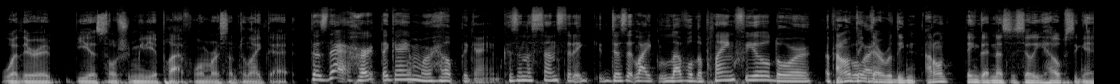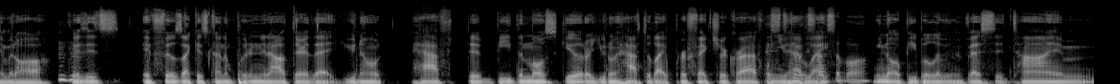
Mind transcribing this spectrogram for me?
whether it be a social media platform or something like that. Does that hurt the game or help the game? Because in the sense that it does it like level the playing field or I don't think like, that really I don't think that necessarily helps the game at all because it's it feels like it's kind of putting it out there that you don't have to be the most skilled or you don't have to like perfect your craft when it's you have like you know, people have invested time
